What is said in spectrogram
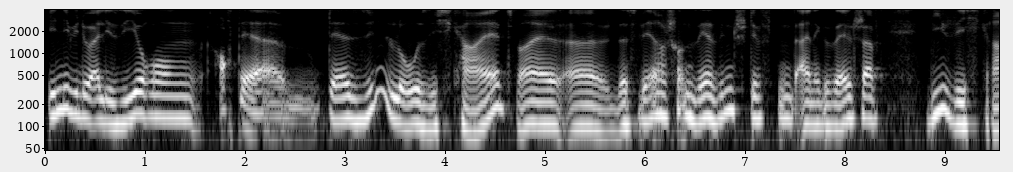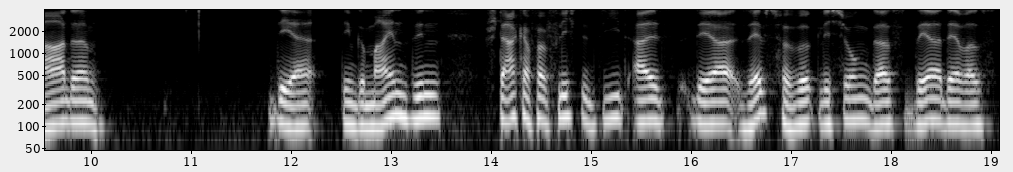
Individualisierung, auch der, der Sinnlosigkeit, weil äh, das wäre schon sehr sinnstiftend, eine Gesellschaft, die sich gerade der, dem Gemeinsinn stärker verpflichtet sieht als der Selbstverwirklichung, dass der, der was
